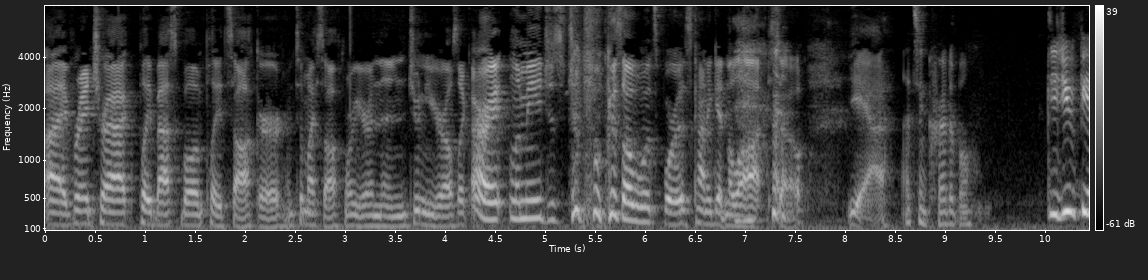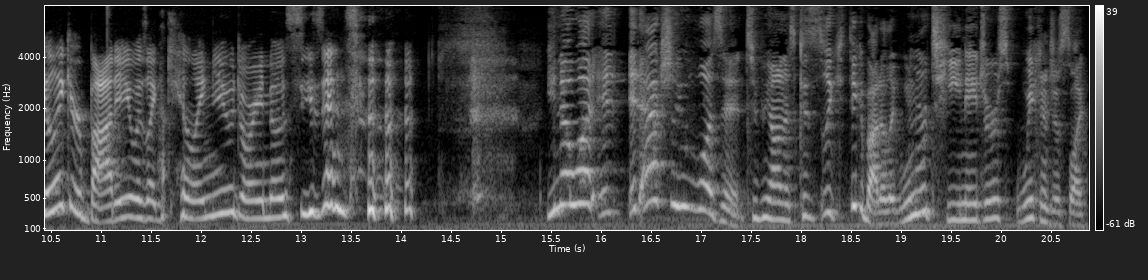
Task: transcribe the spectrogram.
I ran track, played basketball, and played soccer until my sophomore year, and then junior year I was like, all right, let me just focus on one sport. It's kind of getting a lot, so yeah. that's incredible. Did you feel like your body was like killing you during those seasons? You know what? It it actually wasn't, to be honest. Because like, think about it. Like when we're teenagers, we can just like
